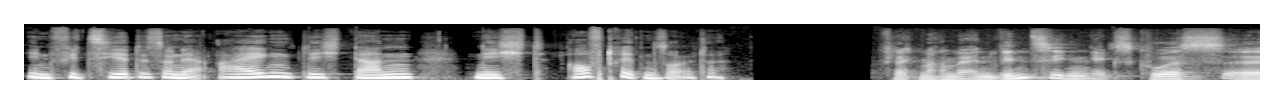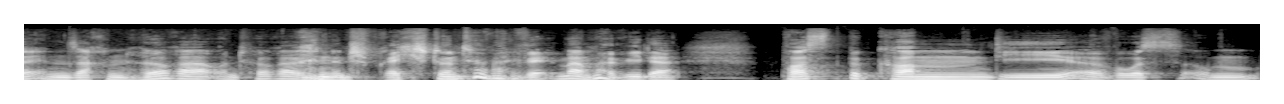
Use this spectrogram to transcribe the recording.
infiziert ist und er eigentlich dann nicht auftreten sollte. Vielleicht machen wir einen winzigen Exkurs äh, in Sachen Hörer- und Hörerinnen-Sprechstunde, weil wir immer mal wieder Post bekommen, die, äh, wo es um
